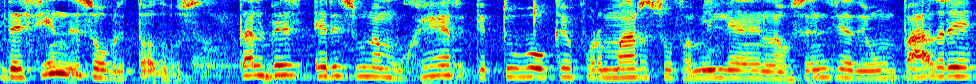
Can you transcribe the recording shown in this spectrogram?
desciende sobre todos. Tal vez eres una mujer que tuvo que formar su familia en la ausencia de un padre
